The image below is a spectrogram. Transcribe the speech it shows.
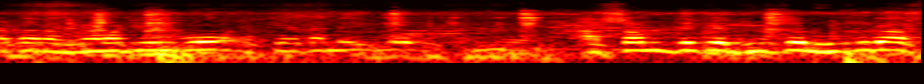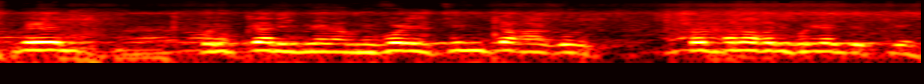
টাকা রাঙ্গামাটি হইব এক টাকা নিব আসাম থেকে দুজন হুজুর আসবেন, পরীক্ষা দিবেন আপনি পরে তিন টাকা করে সব ভালো করে পরীক্ষা দিচ্ছেন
